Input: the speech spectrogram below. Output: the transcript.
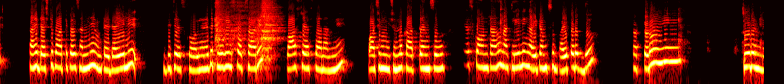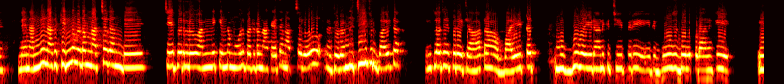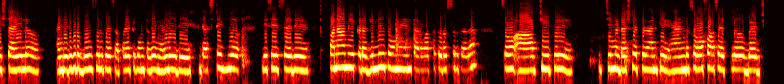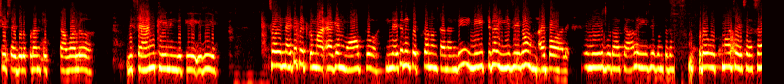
కానీ డస్ట్ పార్టికల్స్ అన్నీ ఉంటాయి డైలీ ఇది చేసుకోవాలి. నేనైతే టూ వీక్స్కి ఒకసారి వాష్ చేస్తాను అన్ని. వాషింగ్ మిషన్లో కర్టన్స్ చేసుకుంటాను నా క్లీనింగ్ ఐటమ్స్ భయపడద్దు. తట్టడం చూడండి నేను అన్ని నాకు కింద ఉండడం నచ్చదండి. చీపిర్లు అన్ని కింద మూలు పెట్టడం నాకైతే నచ్చదు. చూడండి చీపిరి బయట ఇంట్లో చీపిరి చాట బయట ముగ్గు వేయడానికి చీపిరి ఇది బూజు దులపడానికి ఈ స్టైల్. అండ్ ఇది కూడా బూజు దులిపే సపరేట్గా ఉంటది. మళ్ళీ ఇది డస్టింగ్ దిస్ ఈస్ ఇది పనామి ఇక్కడ గిన్నెలు తోమైన తర్వాత తుడుస్తుంది కదా. సో ఆ చీపిరి చిన్న డస్ట్ ఎత్తడానికి అండ్ సోఫా సెట్లు బెడ్ షీట్స్ అవి దులపడానికి టవల్ ఇది ఫ్యాన్ క్లీనింగ్కి ఇది. సో ఇన్నైతే పెట్టుకో అగైన్ మాప్ ఇన్నైతే నేను పెట్టుకొని ఉంటానండి. నీట్గా ఈజీగా అయిపోవాలి. ఇది మీరు కూడా చాలా ఈజీగా ఉంటుంది. ఇప్పుడు ఉప్మా చేసేసా.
